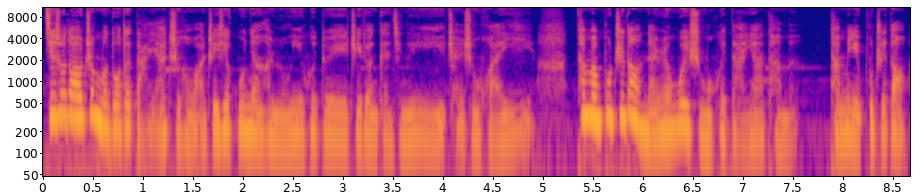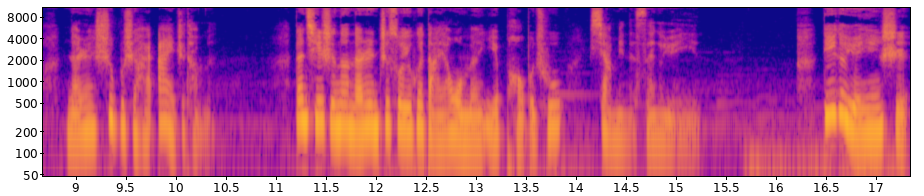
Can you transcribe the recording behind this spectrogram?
接收到这么多的打压之后啊，这些姑娘很容易会对这段感情的意义产生怀疑。她们不知道男人为什么会打压她们，她们也不知道男人是不是还爱着她们。但其实呢，男人之所以会打压我们，也跑不出下面的三个原因。第一个原因是，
